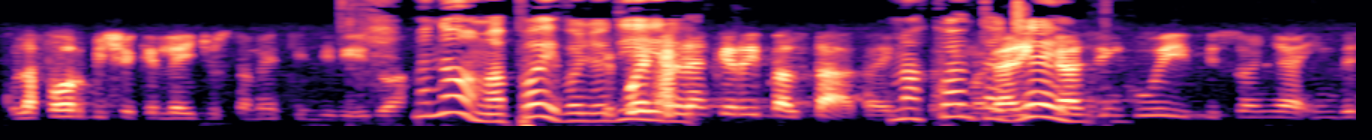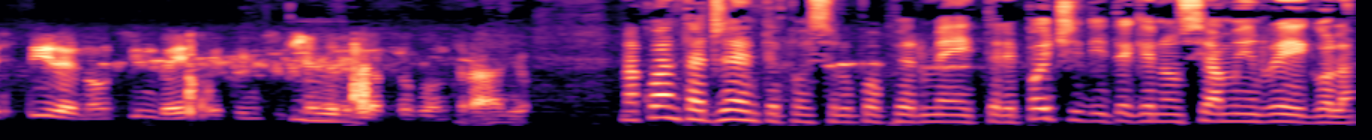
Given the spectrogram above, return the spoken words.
quella forbice che lei giustamente individua. Ma no, ma poi voglio Che può essere dire... anche ribaltata, ecco, Ma quanta magari gente? in casi in cui bisogna investire non si investe e quindi succede l'esatto contrario. Ma quanta gente poi se lo può permettere? Poi ci dite che non siamo in regola.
